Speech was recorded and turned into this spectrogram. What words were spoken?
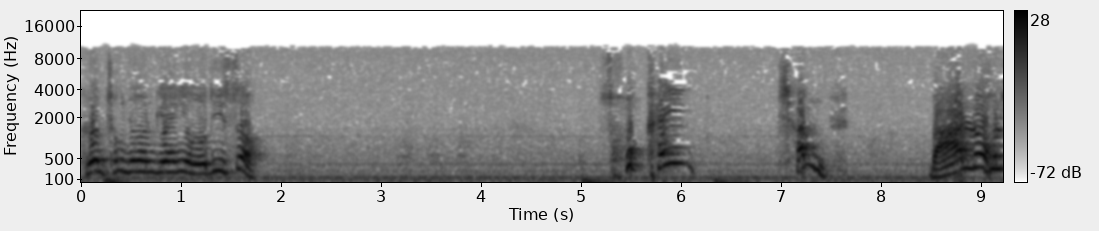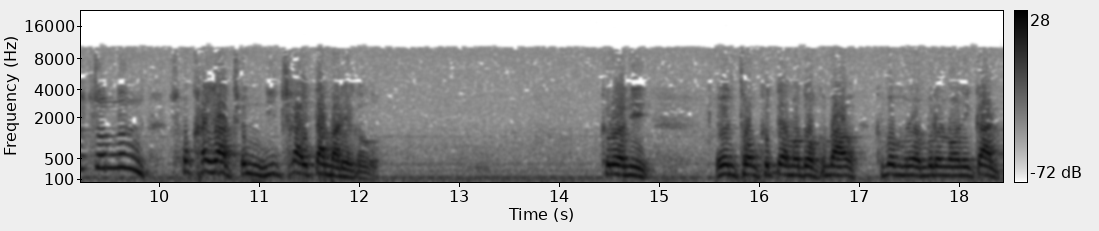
그런 청정한 기행이 어디 있어? 속하이 참 말로 할 수 없는 속하이 같은 이치가 있단 말이야 그거. 그러니 연통 그때 모두 그, 마, 그 법문을 물어놓으니까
